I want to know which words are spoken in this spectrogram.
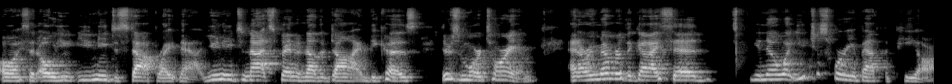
oh, I said, oh, you, you need to stop right now. You need to not spend another dime because there's a moratorium. And I remember the guy said, you know what, you just worry about the PR.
